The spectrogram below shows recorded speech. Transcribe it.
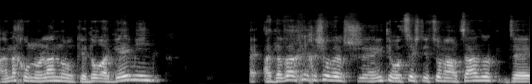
אנחנו נולדנו כדור הגיימינג, הדבר הכי חשוב שהייתי רוצה שתצאו מההרצאה הזאת זה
